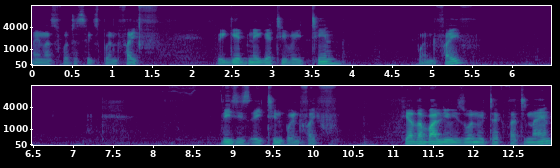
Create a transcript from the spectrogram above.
minus 46.5 we get negative 18.5 this is 18.5 the other value is when we take 39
